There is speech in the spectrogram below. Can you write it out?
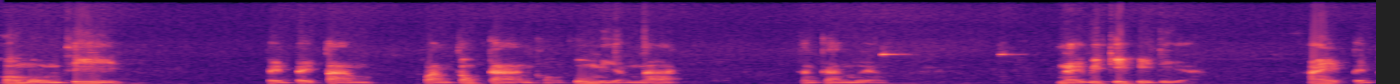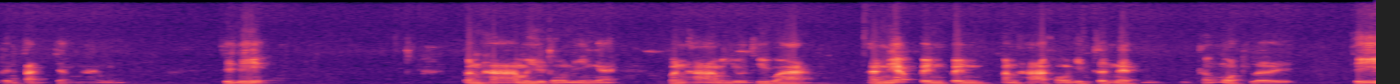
ข้อมูลที่เป็นไปตามความต้องการของผู้มีอำนาจทางการเมือง ในวิกิพีเดีย ให้เป็นไปตั้งอย่างนั้น ทีนี้ ปัญหามันอยู่ตรงนี้ไง ปัญหามันอยู่ที่ว่า อันนี้เป็นเป็นปัญหาของอินเทอร์เน็ตทั้งหมดเลยที่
